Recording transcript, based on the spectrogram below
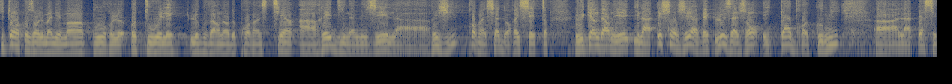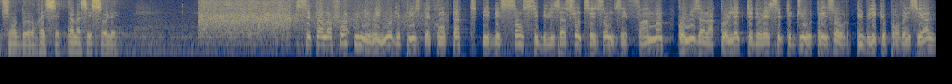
Quittons à présent le Maniema pour le Haut-Ouélé. Le gouverneur de province tient à redynamiser la régie provinciale de recettes. Le week-end dernier, il a échangé avec les agents et cadres commis à la perception de recettes. Damassé Soleil. C'est à la fois une réunion de prise de contact et de sensibilisation de ces hommes et femmes commises à la collecte de recettes dues au trésor public provincial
